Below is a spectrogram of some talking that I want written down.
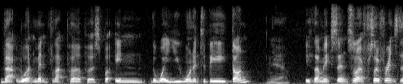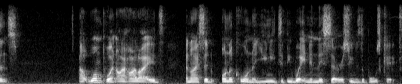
that weren't meant for that purpose, but in the way you want it to be done. Yeah. If that makes sense. So like, so for instance, at one point I highlighted and I said on a corner you need to be waiting in this area as soon as the ball's kicked.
